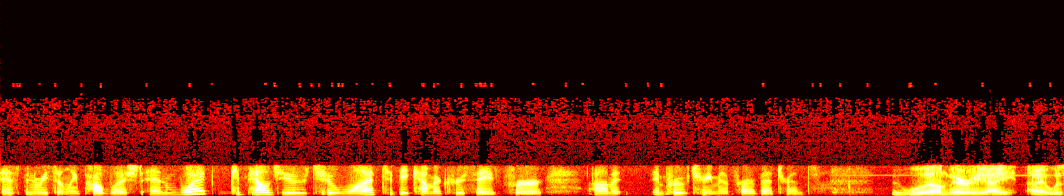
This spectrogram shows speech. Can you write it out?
has been recently published. And what compelled you to want to become a crusade for um, improved treatment for our veterans? Well, Mary, I, I was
